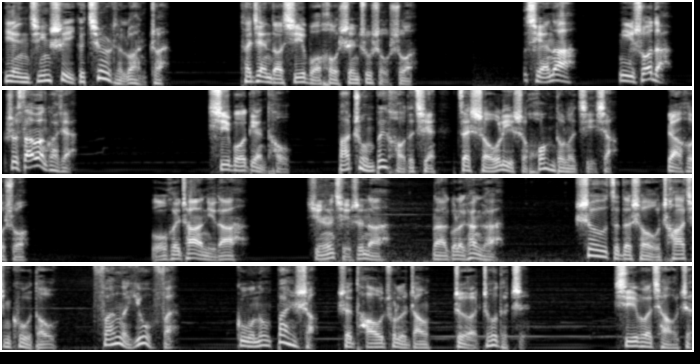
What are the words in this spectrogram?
眼睛是一个劲儿的乱转，他见到西伯后伸出手说：“钱呢？你说的是三万块钱。”西伯点头，把准备好的钱在手里是晃动了几下，然后说：“不会差你的。寻人启事呢？拿过来看看。”瘦子的手插进裤兜，翻了又翻，鼓弄半晌，是掏出了张褶皱的纸。西伯瞧着，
